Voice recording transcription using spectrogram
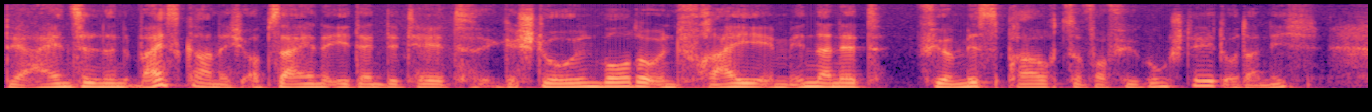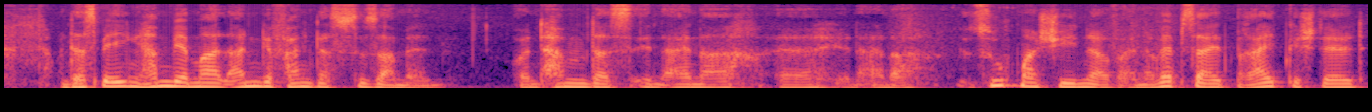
Der Einzelne weiß gar nicht, ob seine Identität gestohlen wurde und frei im Internet für Missbrauch zur Verfügung steht oder nicht. Und deswegen haben wir mal angefangen, das zu sammeln und haben das in einer, äh, in einer Suchmaschine auf einer Website bereitgestellt,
